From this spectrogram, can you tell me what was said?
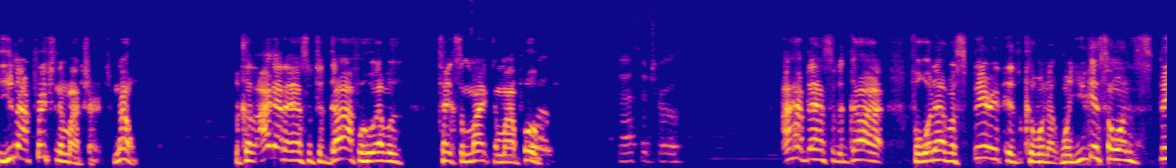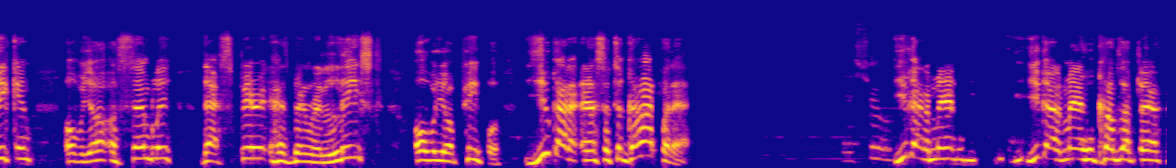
you're not preaching in my church. No, because I got to answer to God for whoever takes a mic in my pulpit. That's the truth. I have to answer to God for whatever spirit is. When when you get someone speaking over your assembly, that spirit has been released over your people. You got to answer to God for that. That's true. You got a man. You got a man who comes up there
